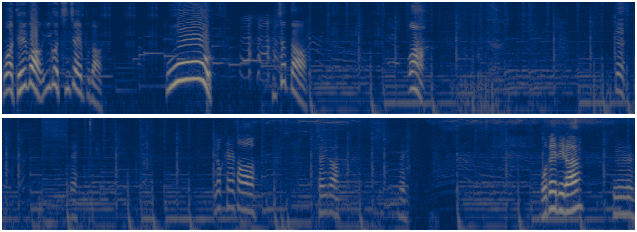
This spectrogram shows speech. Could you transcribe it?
와 대박 이거 진짜 예쁘다 오 미쳤다 와 끝. 네. 이렇게 해서 저희가 네. 모델이랑 그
